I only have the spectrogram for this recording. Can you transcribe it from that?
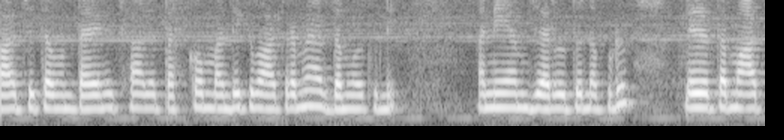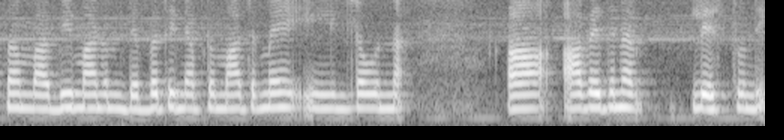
బాధ్యత ఉంటాయని చాలా తక్కువ మందికి మాత్రమే అర్థమవుతుంది. అన్యాయం జరుగుతున్నప్పుడు లేదా తమ ఆత్మ అభిమానం దెబ్బతిన్నప్పుడు మాత్రమే ఈ ఇంట్లో ఉన్న ఆవేదన లేస్తుంది.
